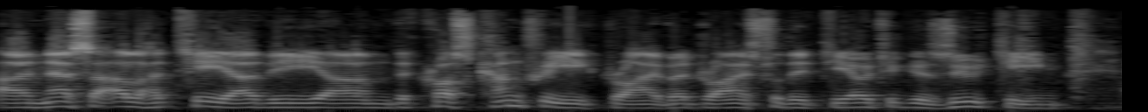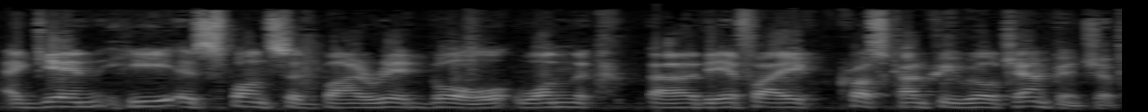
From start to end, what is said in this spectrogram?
uh, Nasser Al Attiyah, the um, the cross country driver, drives for the Toyota Gazoo team. Again, he is sponsored by Red Bull. Won the uh, the FIA Cross Country World Championship.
